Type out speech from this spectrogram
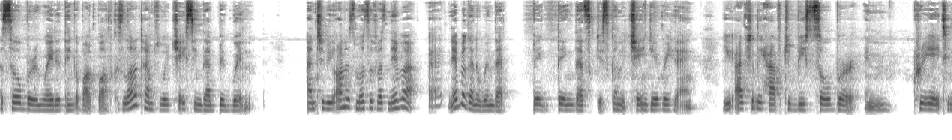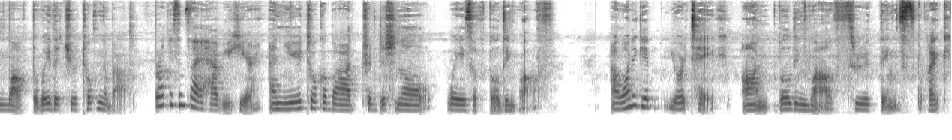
a sobering way to think about wealth because a lot of times we're chasing that big win. And to be honest, most of us never uh, never going to win that big thing that's just going to change everything. You actually have to be sober in creating wealth the way that you're talking about. Rocky, since I have you here and you talk about traditional ways of building wealth, I want to get your take on building wealth through things like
